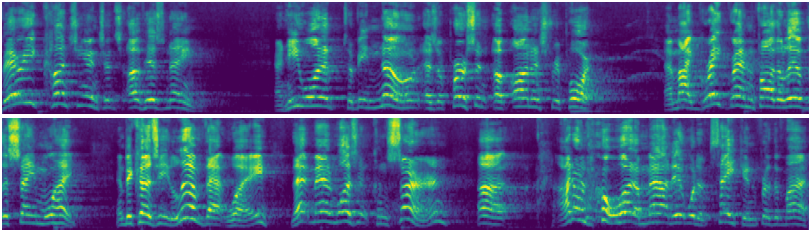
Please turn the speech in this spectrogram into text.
very conscientious of his name. And he wanted to be known as a person of honest report. And my great grandfather lived the same way. And because he lived that way, that man wasn't concerned. Uh, I don't know what amount it would have taken for the, my,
